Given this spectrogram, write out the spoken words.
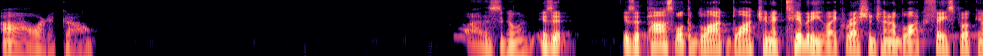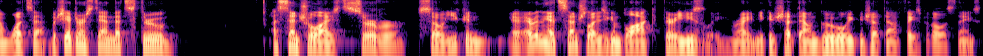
Oh, where'd it go? Oh, this is going. Is it is it possible to block blockchain activity like Russia and China block Facebook and WhatsApp? But you have to understand that's through a centralized server. So you can everything that's centralized, you can block very easily, right? You can shut down Google, you can shut down Facebook, all those things.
